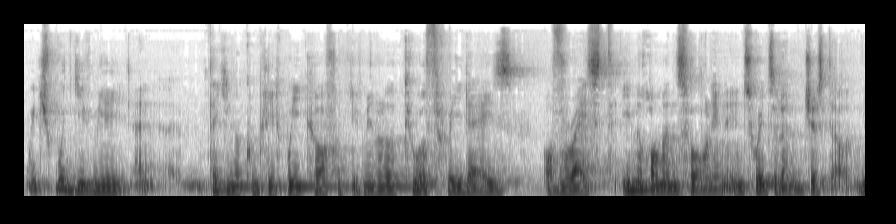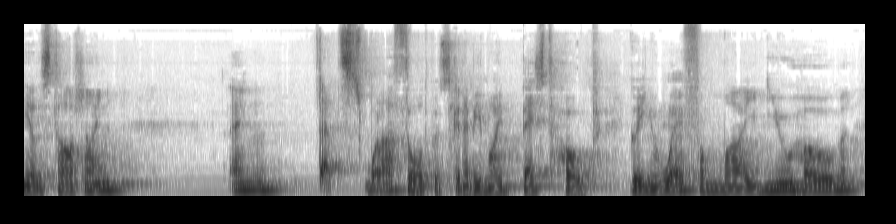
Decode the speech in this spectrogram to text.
which would give me, uh, taking a complete week off, would give me another two or three days of rest in Romanshorn in, in Switzerland, just uh, near the start line. And that's what I thought was going to be my best hope going away from my new home,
